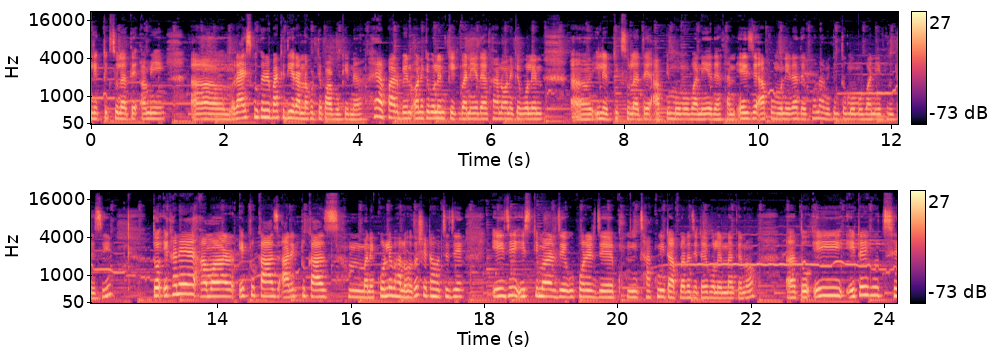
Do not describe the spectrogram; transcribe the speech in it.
ইলেকট্রিক চুলাতে আমি রাইস কুকারের বাটি দিয়ে রান্না করতে পারব কি না হ্যাঁ পারবেন। অনেকে বলেন কেক বানিয়ে দেখান, অনেকে বলেন ইলেকট্রিক চুলাতে আপনি মোমো বানিয়ে দেখান। এই যে আপু আপুমনিরা দেখুন, আমি কিন্তু মোমো বানিয়ে ফেলতেছি। তো এখানে আমার একটু কাজ আর একটু কাজ মানে করলে ভালো হতো। সেটা হচ্ছে যে, এই যে স্টিমার যে উপরের যে ছাঁকনিটা, আপনারা যেটাই বলেন না কেন তো এই, এটাই হচ্ছে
